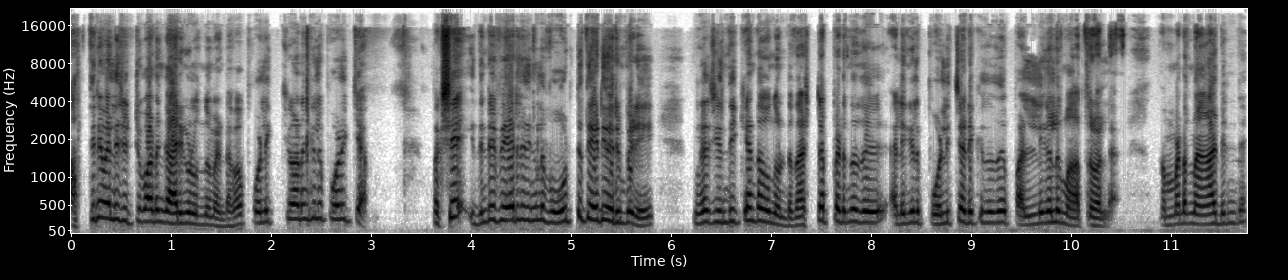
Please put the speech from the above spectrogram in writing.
അത്തിന് വലിയ ചുറ്റുപാടും കാര്യങ്ങളൊന്നും വേണ്ട. അപ്പോൾ പൊളിക്കുകയാണെങ്കിൽ പൊളിക്കാം. പക്ഷേ ഇതിന്റെ പേരിൽ നിങ്ങൾ വോട്ട് തേടി വരുമ്പോഴേ നിങ്ങൾ ചിന്തിക്കേണ്ട ഒന്നുണ്ട് നഷ്ടപ്പെടുന്നത് അല്ലെങ്കിൽ പൊളിച്ചെടുക്കുന്നത് പള്ളികൾ മാത്രമല്ല. നമ്മുടെ നാടിന്റെ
